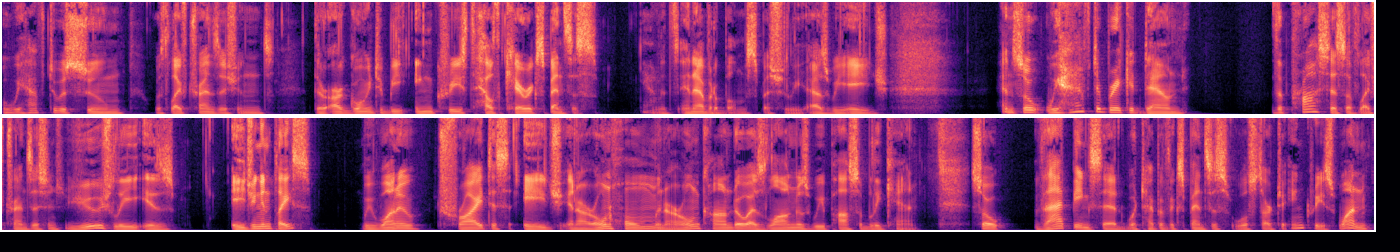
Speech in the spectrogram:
Well, we have to assume with life transitions there are going to be increased healthcare expenses. Yeah. It's inevitable, especially as we age. And so we have to break it down. The process of life transitions usually is aging in place. We want to try to age in our own home, in our own condo, as long as we possibly can. So, that being said, what type of expenses will start to increase? One,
